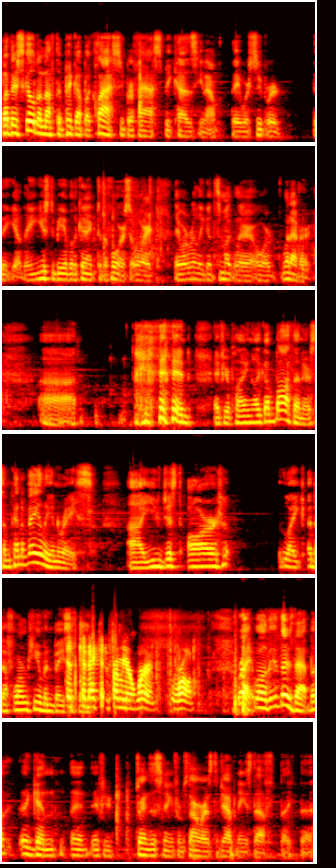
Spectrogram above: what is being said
But they're skilled enough to pick up a class super fast because you know they were super. They, you know, they used to be able to connect to the force, or they were really good smuggler, or whatever. Uh, and if you're playing like a Bothan or some kind of alien race, uh, you just are like a deformed human, basically. Disconnected from your word world. Right. Well, there's that, but again, if you're transitioning from Star Wars to Japanese stuff, like the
